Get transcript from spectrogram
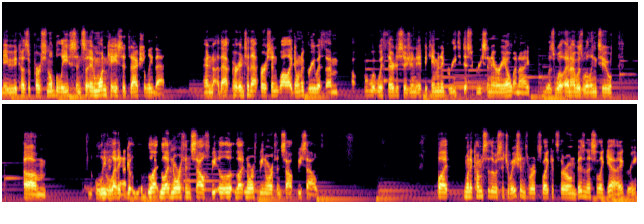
maybe because of personal beliefs. And so, in one case, it's actually that. And that and to that person, while I don't agree with them w- with their decision, it became an agree to disagree scenario, and I was will and I was willing to um Leave let it, it go, let let north and south be let north be north and south be south. But when it comes to those situations where it's like it's their own business, like yeah, I agree.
